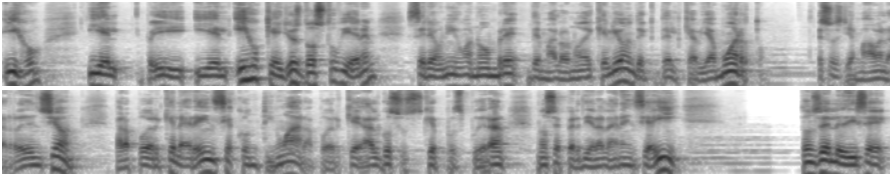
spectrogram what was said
hijo y el, y, el hijo que ellos dos tuvieran sería un hijo a nombre de Malono de Kelión, del que había muerto. Eso se llamaba la redención, para poder que la herencia continuara, poder que algo que pues pudiera, no se perdiera la herencia ahí. Entonces le dice,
